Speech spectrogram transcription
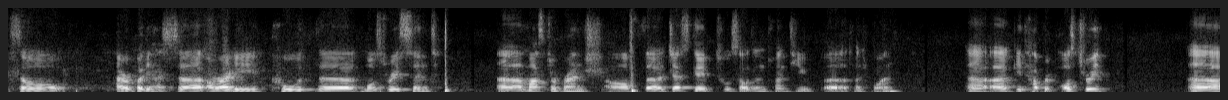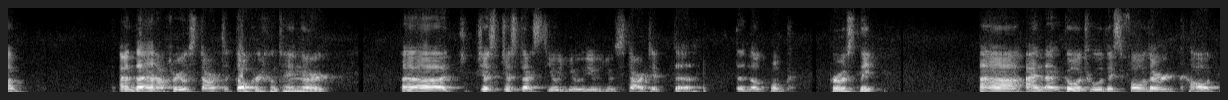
So everybody has uh, already pulled the most recent uh, master branch of the Jetscape 2021 uh, uh, GitHub repository. Uh, and then after you start the Docker container, just just as you you you started the the notebook previously, and and go to this folder called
